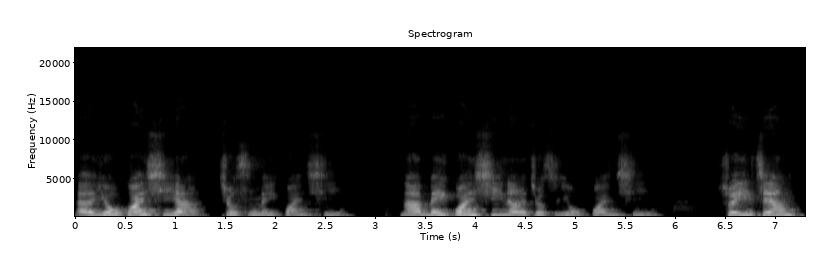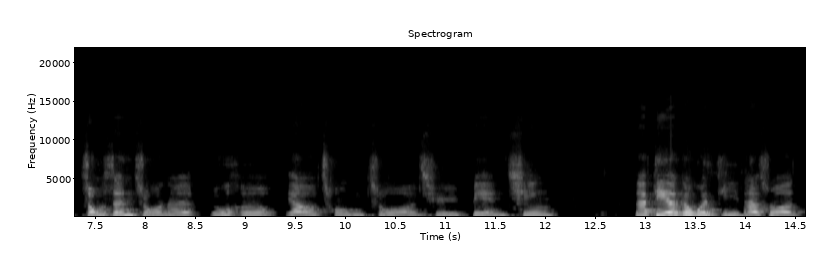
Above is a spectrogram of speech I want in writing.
呃，有关系啊，就是没关系；那没关系呢，就是有关系。所以这样众生浊呢，如何要从浊去变清？那第二个问题，他说，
